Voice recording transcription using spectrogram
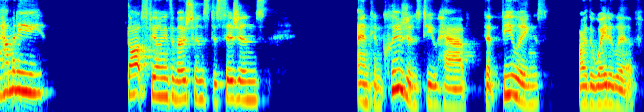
how many thoughts, feelings, emotions, decisions, and conclusions do you have that feelings are the way to live.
